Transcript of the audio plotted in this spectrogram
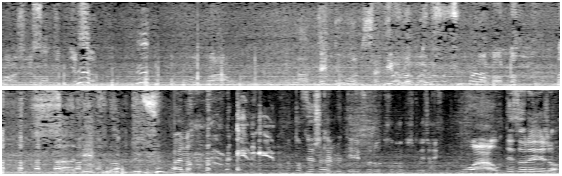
Oh, je le sentais venir ça. La tête de Wam, ça développe de fou, malade. Ça développe de fou. Ah non. Je calme le téléphone autrement parce que là, j'arrive pas. Waouh, désolé les gens.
